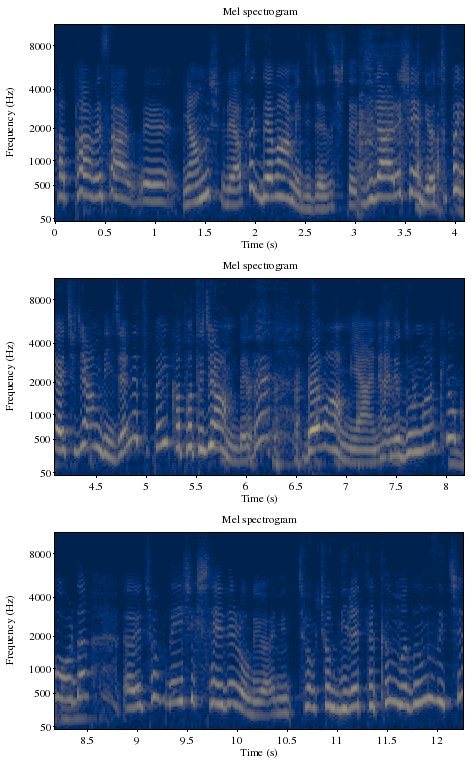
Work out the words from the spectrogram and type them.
Hatta mesela e, yanlış bile yapsak devam edeceğiz. İşte Dilara şey diyor, tıpayı açacağım diyeceğine tıpayı kapatacağım dedi. devam yani. Hani durmak yok orada. E, çok değişik şeyler oluyor. Hani çok çok dile takılmadığımız için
